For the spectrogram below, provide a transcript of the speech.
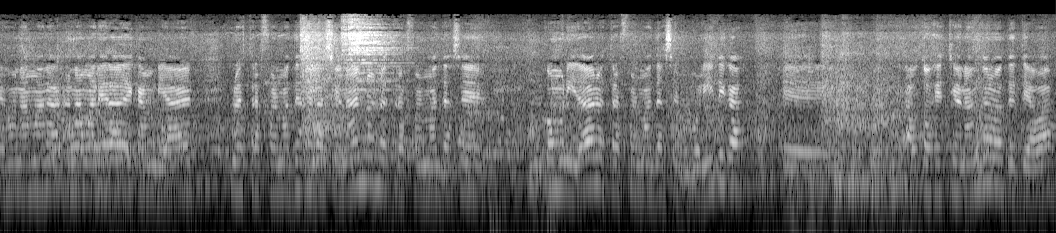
es una, una manera de cambiar nuestras formas de relacionarnos, nuestras formas de hacer comunidad, nuestras formas de hacer política, eh, autogestionándonos desde abajo.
